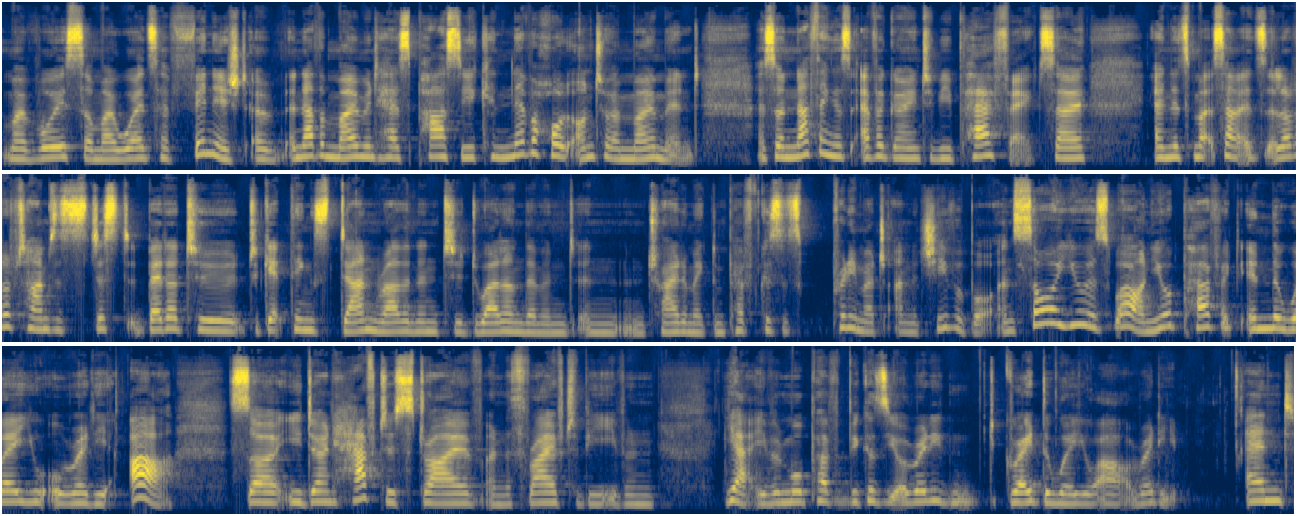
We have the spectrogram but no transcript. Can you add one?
my voice or my words have finished another moment has passed. So you can never hold on to a moment. And so nothing is ever going to be perfect. So and it's so it's a lot of times it's just better to to get things done rather than to dwell on them and and, and try to make them perfect because it's pretty much unachievable. And so are you as well. And you're perfect in the way you already are. So you don't have to strive and thrive to be even, yeah, even more perfect because you're already great the way you are already. And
